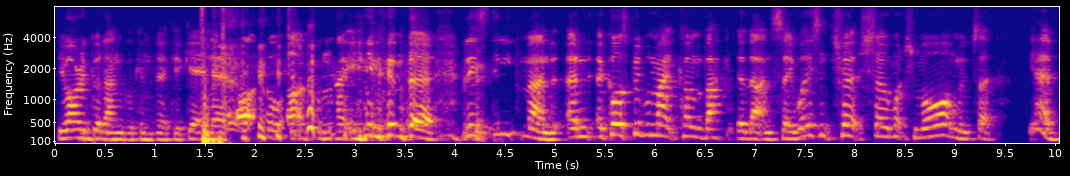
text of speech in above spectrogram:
You are a good Anglican vicar, getting an article, article 19 in there. But it's deep, man. And of course, people might come back at that and say, well, isn't church so much more? And we've said, yeah,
